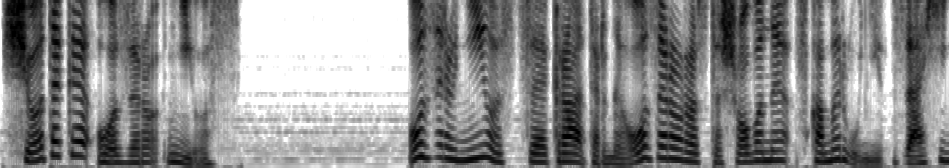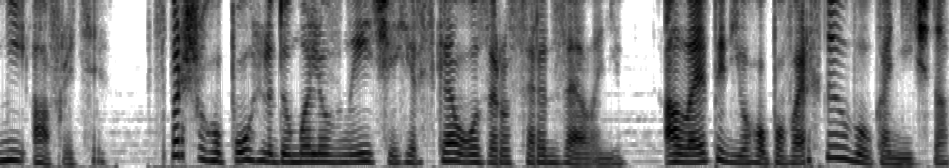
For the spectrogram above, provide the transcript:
Що таке озеро Ніос? Озеро Ніос це кратерне озеро, розташоване в Камеруні в Західній Африці. З першого погляду мальовниче гірське озеро серед зелені, але під його поверхнею вулканічна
